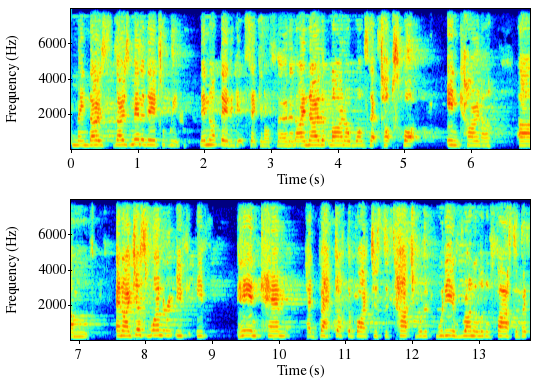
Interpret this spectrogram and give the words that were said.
I mean, those those men are there to win. They're not there to get second or third. And I know that Lionel wants that top spot in Kona. Um, and I just wonder if if he and Cam had backed off the bike just a touch, would it would he have run a little faster? But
